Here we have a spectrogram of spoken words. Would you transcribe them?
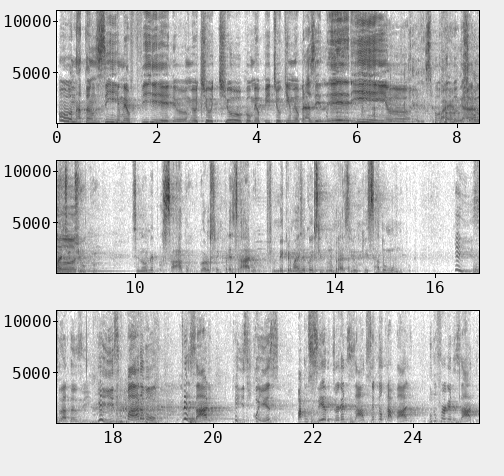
Ô, oh, Natanzinho, meu filho, meu tio-tchuco, meu pituquinho, meu brasileirinho. Que isso, pai? Oh, não garoto. chama tio esse nome é passado. Agora eu sou empresário. O filmmaker mais reconhecido no Brasil, quem sabe do mundo, pô. Que isso, Natanzinho? Que isso? Para, mano. Empresário. Que isso? Te conheço. Bagunceiro, desorganizado, sempre deu trabalho. Nunca foi organizado.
